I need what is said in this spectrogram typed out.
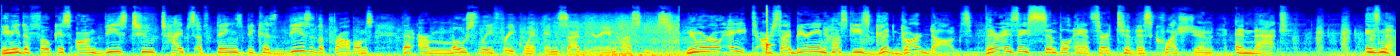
You need to focus on these two types of things because these are the problems that are mostly frequent in Siberian Huskies. Numero eight, are Siberian Huskies good guard dogs? There is a simple answer to this question, and that is no.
